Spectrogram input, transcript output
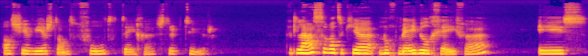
als je weerstand voelt tegen structuur. Het laatste wat ik je nog mee wil geven is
